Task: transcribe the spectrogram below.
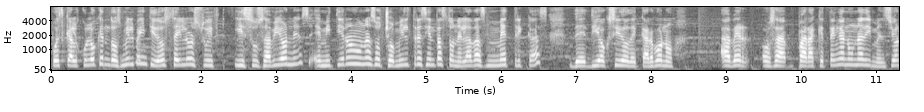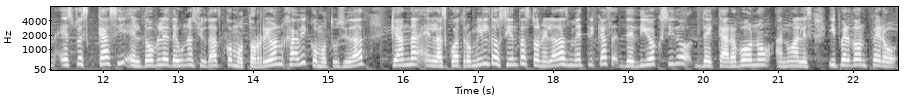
pues calculó que en 2022 Taylor Swift y sus aviones emitieron unas 8.300 toneladas métricas de dióxido de carbono, a ver, o sea, para que tengan una dimensión, esto es casi el doble de una ciudad como Torreón, Javi, como tu ciudad, que anda en las 4.200 toneladas métricas de dióxido de carbono anuales. Y perdón, pero,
